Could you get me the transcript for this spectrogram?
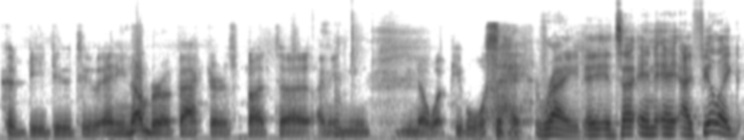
could be due to any number of factors. But uh, I mean, you you know what people will say. Right. It's a, and I feel like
